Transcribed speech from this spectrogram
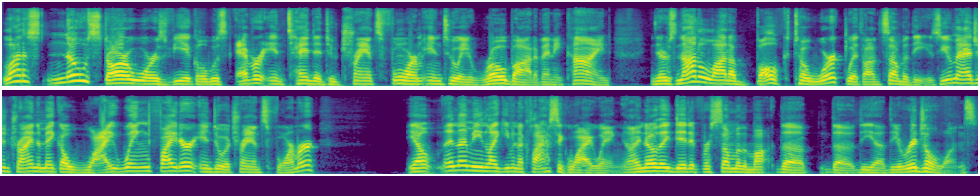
a lot of no Star Wars vehicle was ever intended to transform into a robot of any kind. There's not a lot of bulk to work with on some of these. You imagine trying to make a Y-wing fighter into a transformer? You know, and I mean like even a classic Y-wing. I know they did it for some of the the the the uh, the original ones.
